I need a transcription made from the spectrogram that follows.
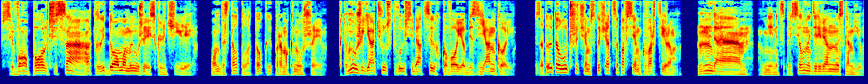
«Всего полчаса, а три дома мы уже исключили». Он достал платок и промокнул шею. «К тому же я чувствую себя цирковой обезьянкой. Зато это лучше, чем стучаться по всем квартирам. «Да...» — немец присел на деревянную скамью.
